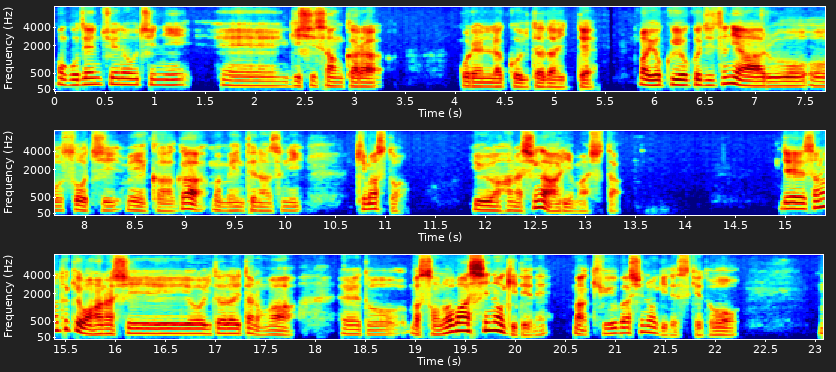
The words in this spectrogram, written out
ま、午前中のうちに、えー、技師さんからご連絡をいただいて、まあ、翌々日に RO 装置メーカーが、まあ、メンテナンスに来ますという話がありました。で、その時お話をいただいたのが、えっ、ー、と、まあ、その場しのぎでね、まあ、急場しのぎですけど、う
